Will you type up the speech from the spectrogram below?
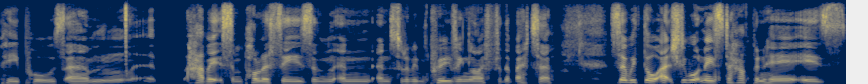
people's um, habits and policies and, and, and sort of improving life for the better. So we thought actually what needs to happen here is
